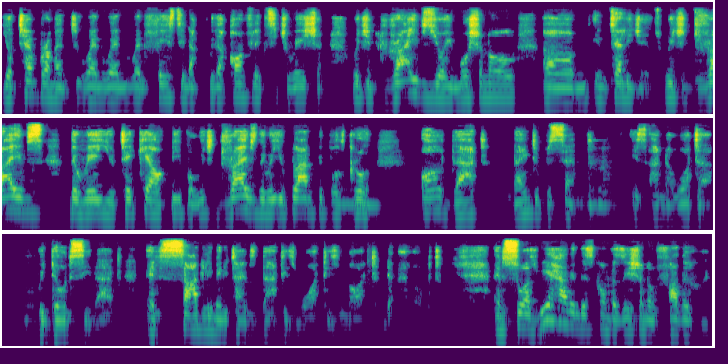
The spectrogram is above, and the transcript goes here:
your temperament when, when, when faced in a, with a conflict situation, which drives your emotional um, intelligence, which drives the way you take care of people, which drives the way you plan people's growth. Mm -hmm all that 90% mm -hmm. is underwater. We don't see that. And sadly, many times that is what is not developed. And so as we're having this conversation of fatherhood,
